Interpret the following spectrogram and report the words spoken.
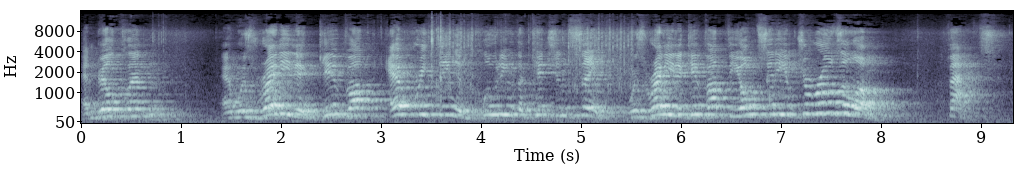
and Bill Clinton and was ready to give up everything, including the kitchen sink, was ready to give up the old city of Jerusalem. Facts.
